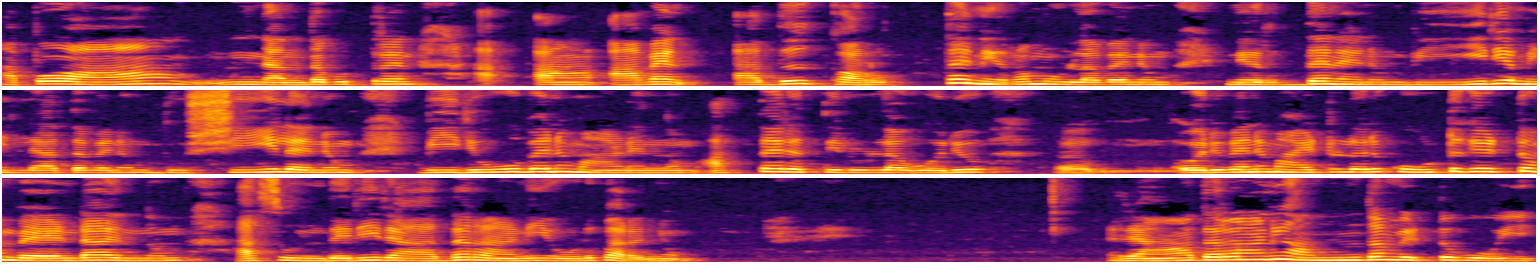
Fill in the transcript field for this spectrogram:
അപ്പോൾ ആ നന്ദപുത്രൻ അവൻ അത് കറുത്ത നിറമുള്ളവനും നിർദ്ധനനും വീര്യമില്ലാത്തവനും ദുശീലനും വിരൂപനുമാണെന്നും അത്തരത്തിലുള്ള ഒരു ഒരുവനുമായിട്ടുള്ളൊരു കൂട്ടുകെട്ടും വേണ്ട എന്നും ആ സുന്ദരി രാധറാണിയോട് പറഞ്ഞു. രാധറാണി അന്തം വിട്ടുപോയി.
